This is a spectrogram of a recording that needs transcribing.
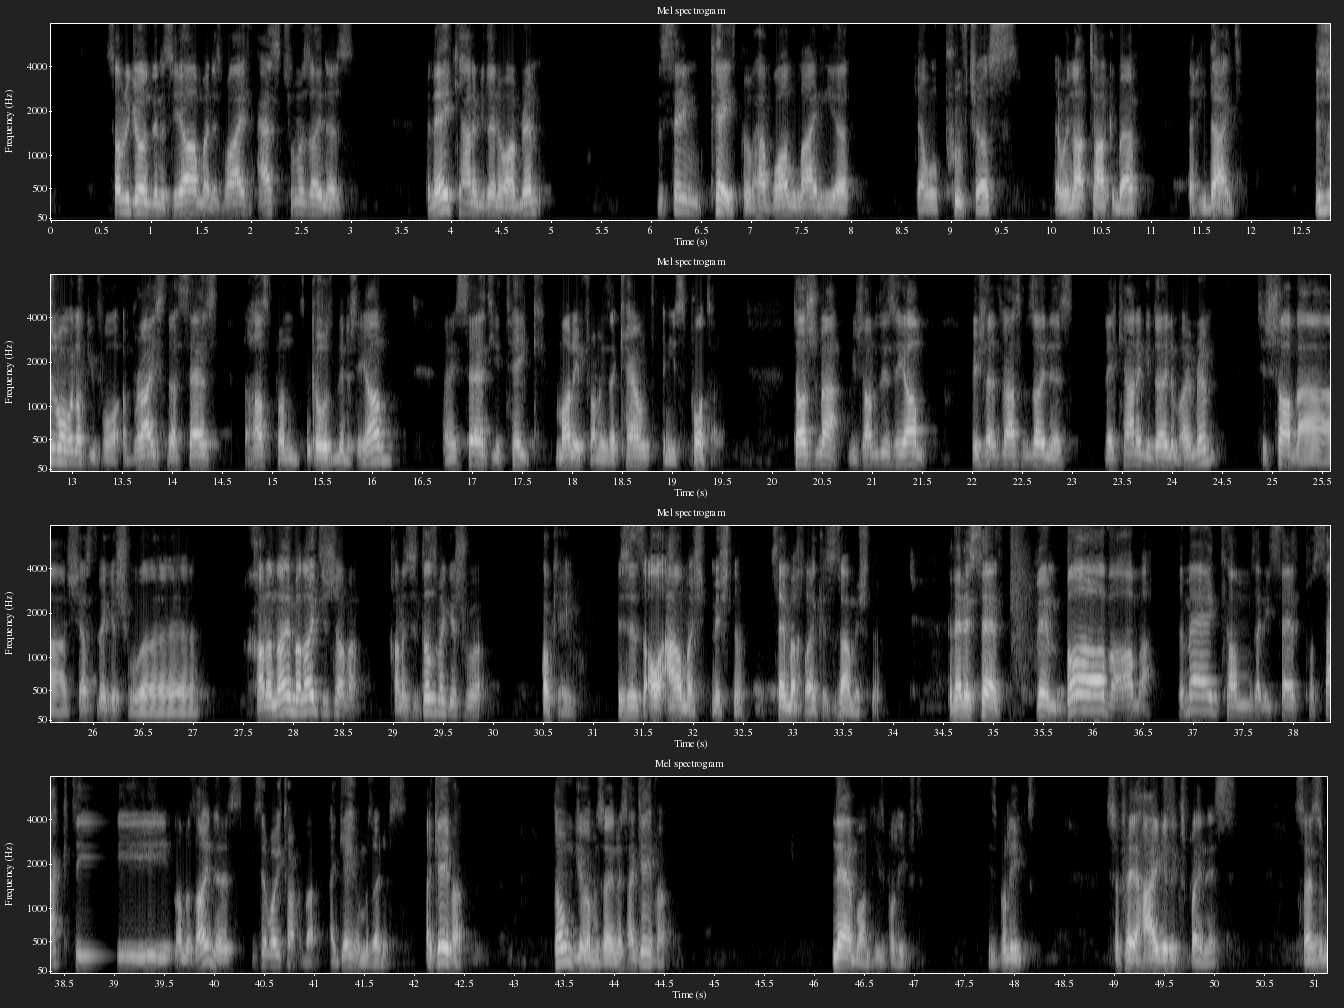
Somebody goes into Siyam and his wife asks for Mazonas. The same case, we'll have one line here that will prove to us that we're not talking about that he died. This is what we're looking for. A Bryce that says the husband goes into the Siyam and he says you take money from his account and you support her. Toshma, Mishal the Siyam, Mishal Tvas Mazonas, Lekana Gedolim Omrim, Tishava, she has to make a shua. Chananai Malay Tishava. Chanas, it does make a shua. Okay, this is all our Mishnah. Same like this is our Mishnah. But then it says, the man comes and he says, Posakti Lamazainis. He said, What are you talking about? I gave him Mazainis. I gave her. Don't give him Mazainis. I gave her. Naaman, he's believed. He's believed. So Frey Haig explain this. So as Says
